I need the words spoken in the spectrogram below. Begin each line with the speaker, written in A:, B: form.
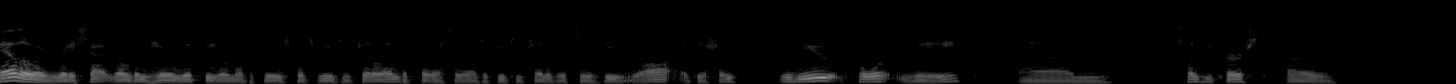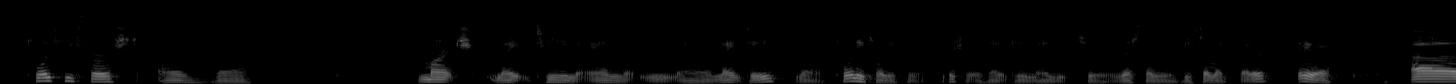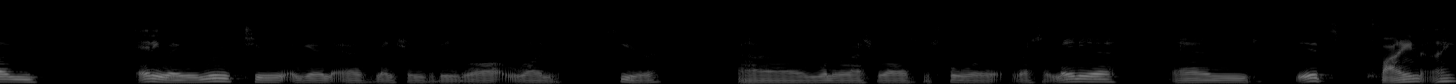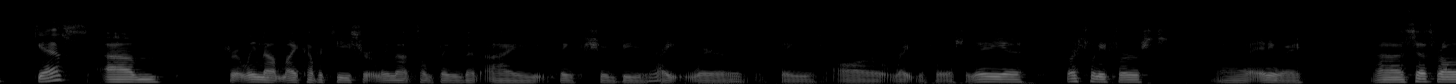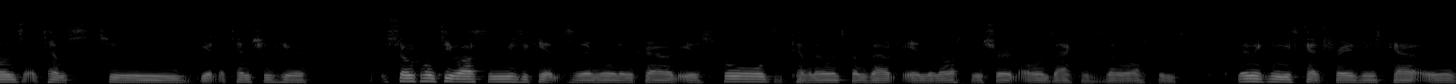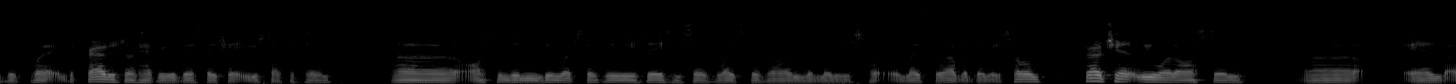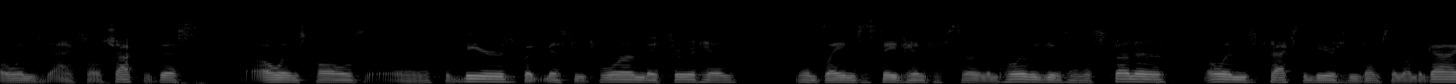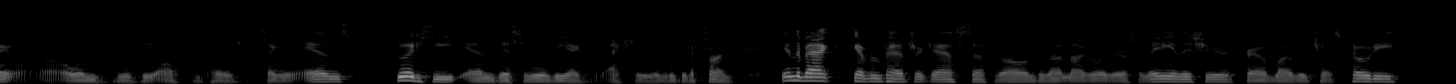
A: Hello, everybody. Scott Golden here with the Golden Opportunities Coaching YouTube channel and the Pro Wrestling Logic YouTube channel. This is the Raw Edition review for the um, 21st of 21st of uh, March 19 and or 19 no 2022 wish it was 1992 wrestling would be so much better anyway um anyway, we move to, again, as mentioned, the Raw run here. Uh, one of the last Raws before WrestleMania, and it's fine, I guess. Um, certainly not my cup of tea, certainly not something that I think should be right where things are right before WrestleMania. March 21st. Uh, anyway, uh, Seth Rollins attempts to get attention here. Stone Cold Steve Austin music hits and everyone in the crowd is fooled. Kevin Owens comes out in an Austin shirt. Owens acts as though Austin's mimicking his catchphrases. Uh, the, the crowd is not happy with this. They chant, You suck at him. Uh, Austin didn't do much thinking these days. He says lights goes on, but nobody's ho- lights go out, but nobody's home. Crowd chant, "We want Austin." Uh, and Owens acts all shocked at this. Owens calls uh, for beers, but missed each one. They threw at him, and blames the stagehand for throwing them poorly, gives him a stunner. Owens cracks the beers and dumps them on the guy. Owens does the Austin pose. Segment ends. Good heat, and this will be ex- actually a little bit of fun. In the back, Kevin Patrick asks Seth Rollins about not going to WrestleMania this year. Crowd loudly chants Cody.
